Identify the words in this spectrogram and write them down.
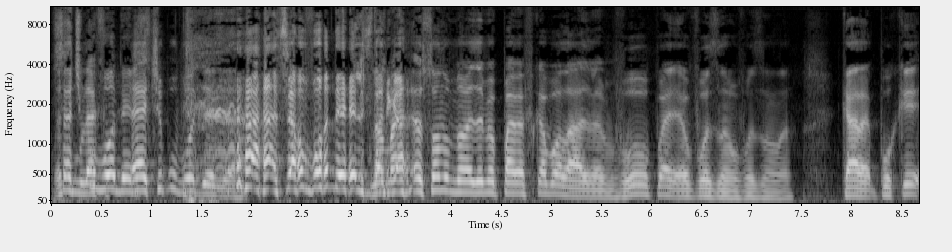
Você é tipo o vô deles. É tipo o vô dele, né? Você é o vô deles, tá Não, ligado? eu só não, mas aí meu pai vai ficar bolado, né? Vou, pai, é o vozão, o vozão lá. Cara, porque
